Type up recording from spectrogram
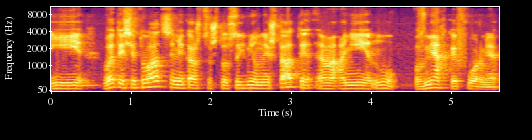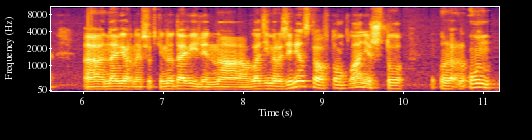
И в этой ситуации, мне кажется, что Соединенные Штаты, а, они, ну, в мягкой форме Э, наверное, все-таки надавили на Владимира Зеленского в том плане, что э, он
